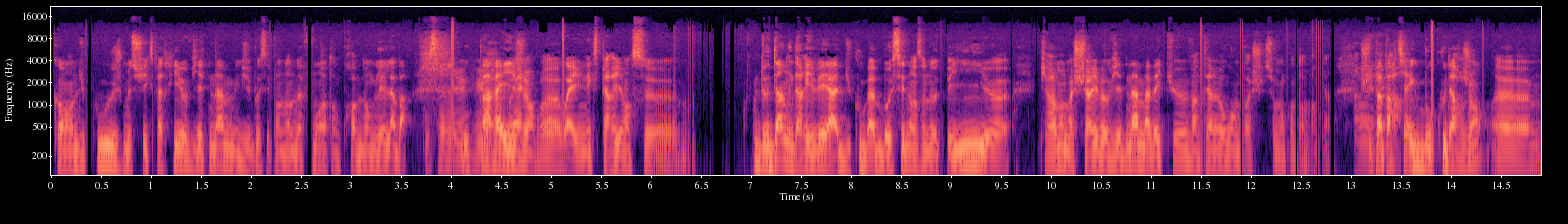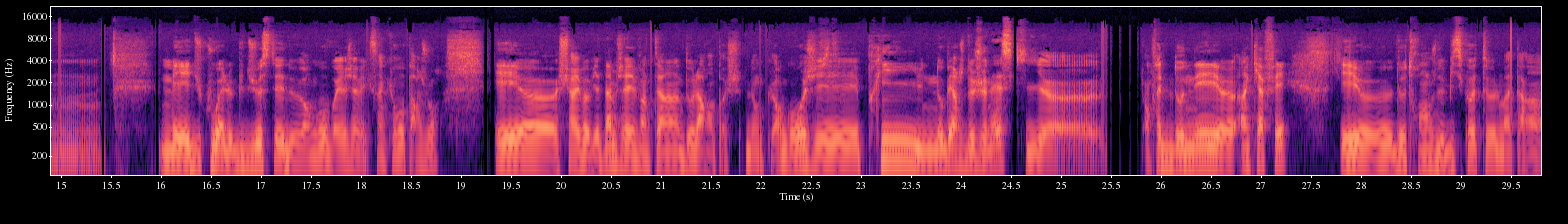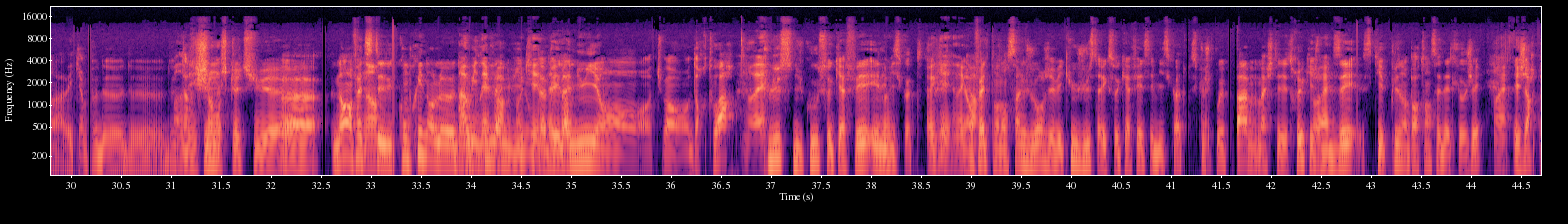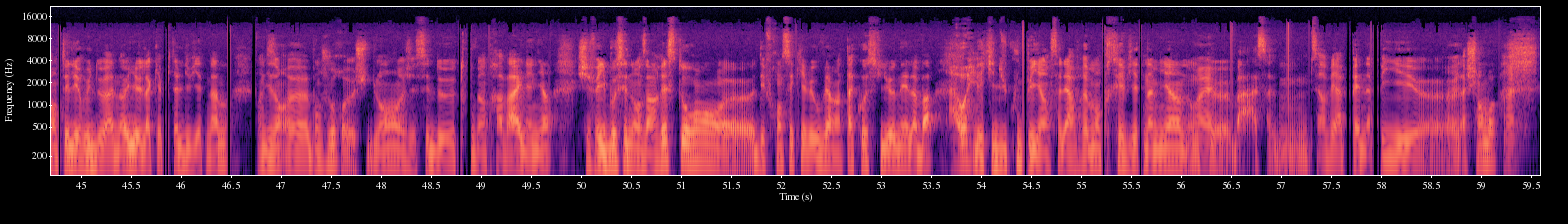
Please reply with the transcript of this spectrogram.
quand du coup je me suis expatrié au Vietnam et que j'ai bossé pendant 9 mois en tant que prof d'anglais là-bas. Pareil, ouais. genre, ouais, une expérience de dingue d'arriver à du coup bah, bosser dans un autre pays. euh, puis vraiment, moi, je suis arrivé au Vietnam avec euh, 21 euros en poche sur mon compte en banque. hein. Ah je ouais, suis pas parti avec beaucoup d'argent. euh, mais du coup, le but du jeu, c'était de, en gros, voyager avec 5 euros par jour. Et euh, je suis arrivé au Vietnam, j'avais 21 dollars en poche. Donc, en gros, j'ai pris une auberge de jeunesse qui, euh, en fait, donnait euh, un café et euh, deux tranches de biscottes euh, le matin avec un peu de, de, de Un tartine. échange que tu. euh, Euh, non, en fait, c'était compris dans le, dans Ah le oui, prix de la d'accord, nuit. Donc, t'avais la nuit en, tu vois, en dortoir, Ouais. plus du coup ce café et les biscottes. Ok, Et en fait, pendant cinq jours, j'ai vécu juste avec ce café et ces biscottes parce que je pouvais pas m'acheter des trucs et je me disais, ce qui est plus important, c'est d'être logé. Ouais. Et j'arpentais les rues de Hanoï, la capitale du Vietnam, en disant euh, bonjour, je suis blanc, j'essaie de trouver un travail, gna gna. J'ai failli bosser dans un restaurant euh, des Français qui avaient ouvert un tacos lyonnais là-bas, Ah ouais. mais qui du coup payait un salaire vraiment très vietnamien, donc Ouais. euh, bah ça me servait à peine à payer euh, Ouais. la chambre.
